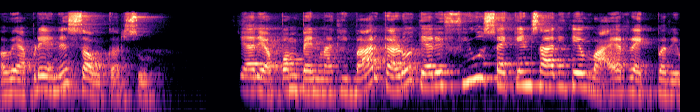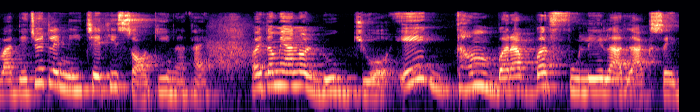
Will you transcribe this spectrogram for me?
હવે આપણે એને સર્વ કરશું. જ્યારે અપમ પેનમાંથી બહાર કાઢો, ત્યારે ફ્યુ સેકન્ડ્સ આ રીતે વાયર રેક પર રહેવા દેજો, એટલે નીચેથી સોગી ન થાય. હવે તમે આનો લુક જુઓ, એકદમ બરાબર ફૂલેલા લાગશે.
